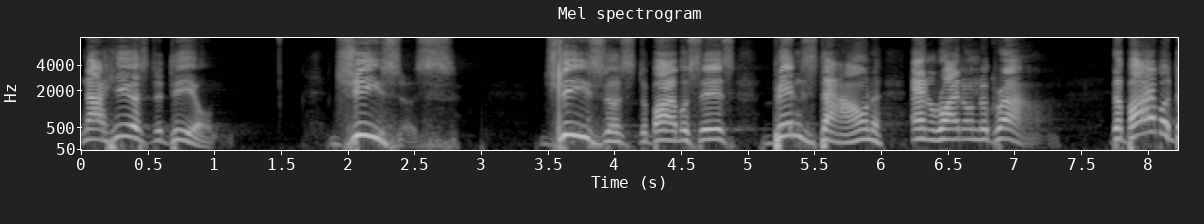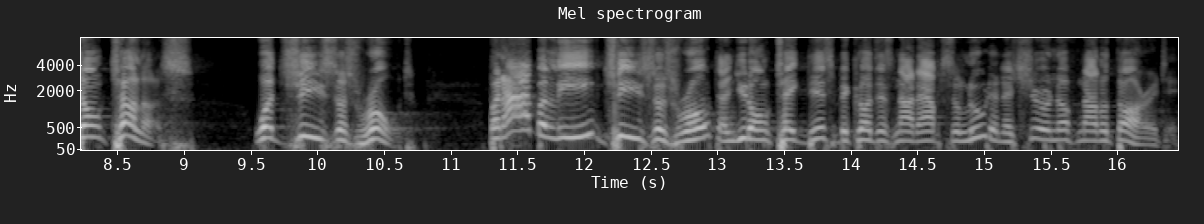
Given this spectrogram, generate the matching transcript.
Now, here's the deal. Jesus, Jesus, the Bible says, bends down and write on the ground. The Bible don't tell us what Jesus wrote. But I believe Jesus wrote, and you don't take this because it's not absolute and it's sure enough not authority.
